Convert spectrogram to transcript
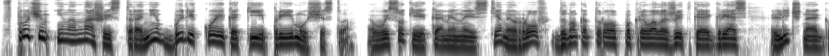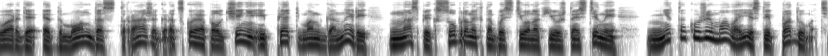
Впрочем, и на нашей стороне были кое-какие преимущества. Высокие каменные стены, ров, дно которого покрывала жидкая грязь, личная гвардия Эдмонда, стража, городское ополчение и пять манганерий, наспех собранных на бастионах Южной стены – не так уж и мало, если подумать.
